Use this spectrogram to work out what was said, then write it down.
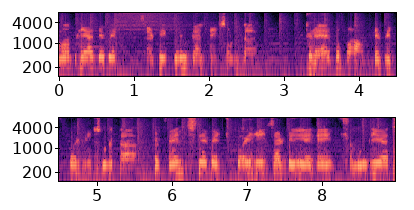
ਮਾਮਲਿਆਂ ਦੇ ਵਿੱਚ ਸਾਡੀ ਕੋਈ ਗੱਲ ਨਹੀਂ ਸੁਣਦਾ। ਗ੍ਰਹਿ ਵਿਭਾਗ ਦੇ ਵਿੱਚ ਕੋਈ ਨਹੀਂ ਸੁਣਦਾ। ਡਿਫੈਂਸ ਦੇ ਵਿੱਚ ਕੋਈ ਨਹੀਂ। ਸਾਡੀ ਇਹ ਸ਼ਮੂਲੀਅਤ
